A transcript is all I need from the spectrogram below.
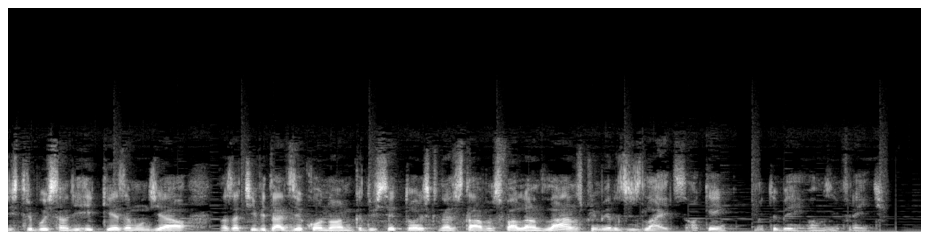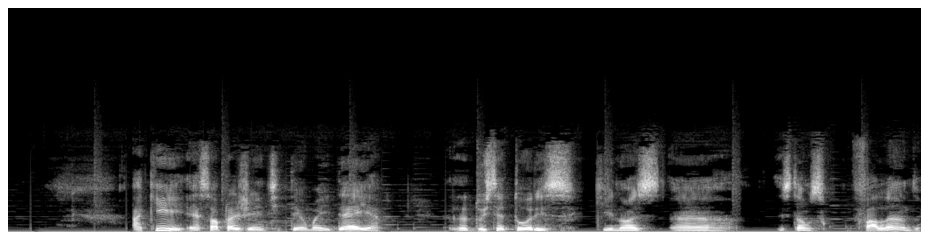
distribuição de riqueza mundial nas atividades econômicas dos setores que nós estávamos falando lá nos primeiros slides, ok? Muito bem, vamos em frente. Aqui é só para a gente ter uma ideia eh, dos setores que nós uh, estamos falando,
